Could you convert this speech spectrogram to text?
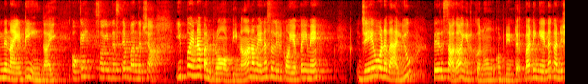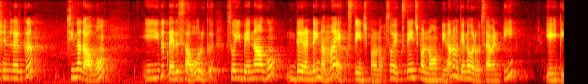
இந்த நைன்ட்டி இங்கே ஐ ஓகே ஸோ இந்த ஸ்டெப் வந்துருச்சா? இப்போ என்ன பண்ணுறோம் அப்படின்னா நம்ம என்ன சொல்லியிருக்கோம் எப்பயுமே? ஜேவோட வேல்யூ பெருசாக தான் இருக்கணும் அப்படின்ட்டு. பட் இங்கே என்ன கண்டிஷனில் இருக்குது சின்னதாகவும் இது பெருசாகவும் இருக்குது ஸோ இப்போ என்ன ஆகும் இந்த ரெண்டையும் நம்ம எக்ஸ்சேஞ்ச் பண்ணணும். ஸோ எக்ஸ்சேஞ்ச் பண்ணோம் அப்படின்னா நமக்கு என்ன வரும்? செவன்ட்டி எயிட்டி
